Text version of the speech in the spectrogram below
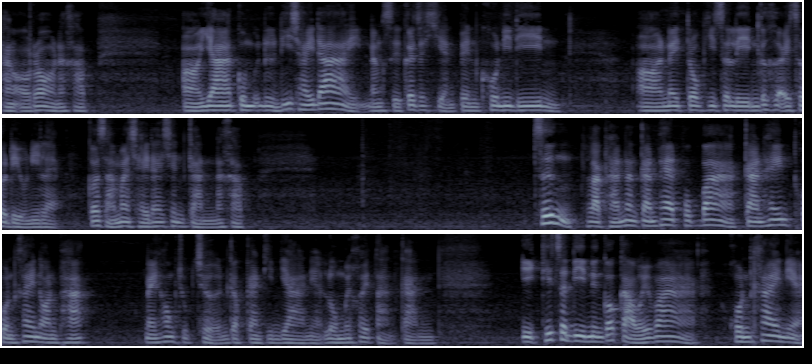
ทาง oral นะครับยากลุ่มอื่นที่ใช้ได้ หนังสือก็จะเขียนเป็น clonidine nitroglycerin ก็คือ Isordil นี่แหละ ก็สามารถใช้ได้เช่นกันนะครับ ซึ่งหลักฐานทางการแพทย์พบว่าการให้คนไข้นอนพัก ในห้องฉุกเฉินกับการกินยาเนี่ยลงไม่ค่อยต่างกัน อีกทฤษฎีหนึ่งก็กล่าวไว้ว่า คนไข้เนี่ย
